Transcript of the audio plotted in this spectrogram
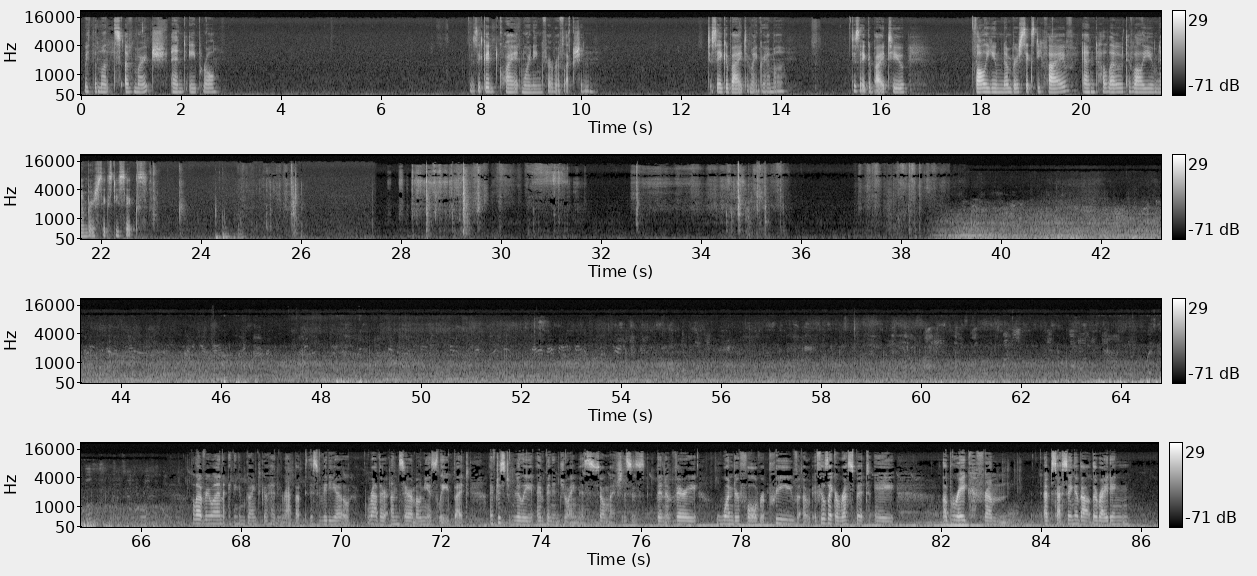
with the months of March and April was a good, quiet morning for reflection. To say goodbye to my grandma. To say goodbye to volume number 65 and hello to volume number 66. Hello everyone, I think I'm going to go ahead and wrap up this video rather unceremoniously, but I've just really, I've been enjoying this so much. This has been a very wonderful reprieve. It feels like a respite, a, a break from obsessing about the writing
